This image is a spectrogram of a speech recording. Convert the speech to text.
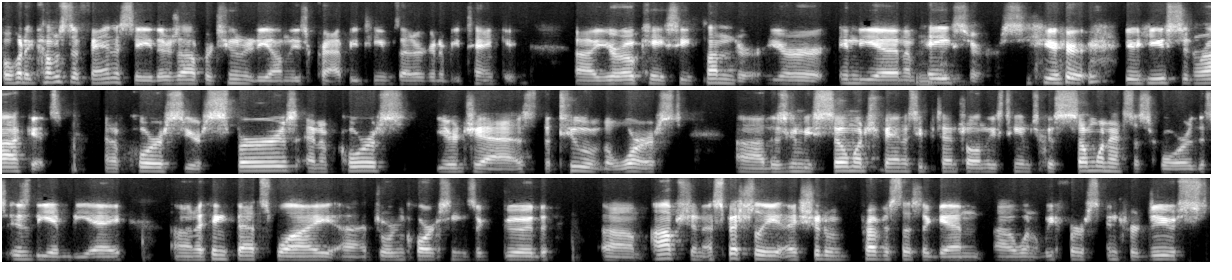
But when it comes to fantasy, there's opportunity on these crappy teams that are going to be tanking. Uh, your OKC Thunder, your Indiana mm-hmm. Pacers, your your Houston Rockets, and of course your Spurs, and of course your Jazz, the two of the worst. Uh, there's going to be so much fantasy potential on these teams because someone has to score. This is the NBA, uh, and I think that's why uh, Jordan Clarkson is a good um, option. Especially, I should have prefaced this again uh, when we first introduced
